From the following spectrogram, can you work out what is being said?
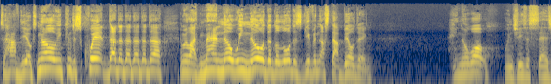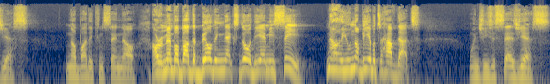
to have the Oaks. No, you can just quit." Da da da da da da. And we're like, "Man, no, we know that the Lord has given us that building." You know what? When Jesus says yes, nobody can say no. I remember about the building next door, the MEC. No, you'll not be able to have that. When Jesus says yes,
